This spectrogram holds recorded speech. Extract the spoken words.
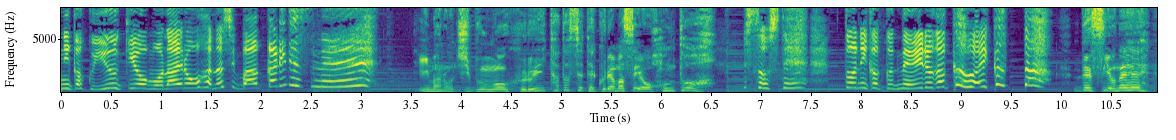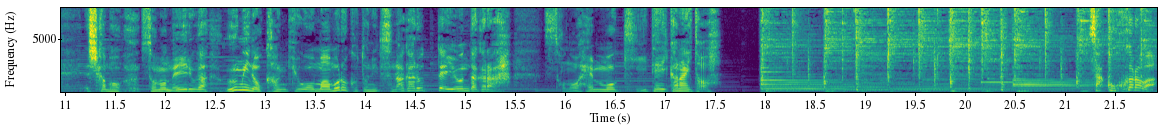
にかく勇気をもらえるお話ばっかりですね。今の自分を奮い立たせてくれますよ本当。そしてとにかくネイルが可愛かった。ですよね。しかもそのネイルが海の環境を守ることにつながるって言うんだからその辺も聞いていかないと。さあここからは、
